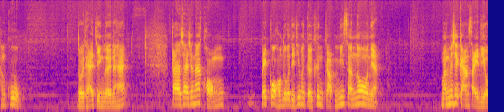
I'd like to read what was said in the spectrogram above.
ทั้งคู่ โดยแท้จริงเลยนะฮะ แต่ชัยชนะของเปกโกของดูกติที่มันเกิดขึ้นกับมิซาโน่เนี่ยมันไม่ใช่การใส่เดี่ยว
